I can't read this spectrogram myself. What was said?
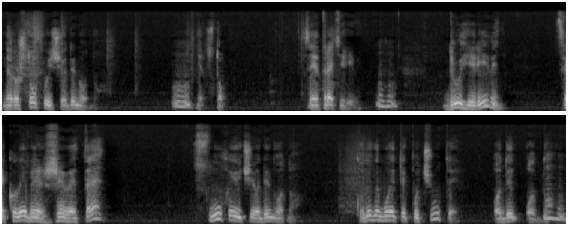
не розштовхуючи один одного. Ні, стоп. Це є третій рівень. Другий рівень це коли ви живете, слухаючи один одного. Коли ви можете почути один одного.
